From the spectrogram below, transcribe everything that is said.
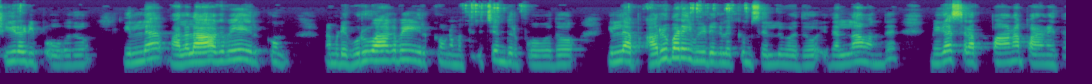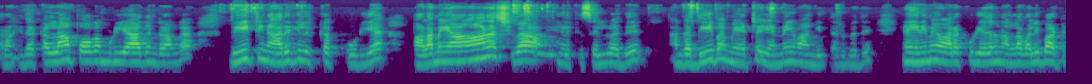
ஷீரடி போவதோ இல்லை மலலாகவே இருக்கும். நம்முடைய குருவாகவே இருக்கும். நம்ம திருச்செந்தூர் போவதோ இல்லை அறுபடை வீடுகளுக்கும் செல்லுவதோ இதெல்லாம் வந்து மிக சிறப்பான பலனை தரும். இதற்கெல்லாம் போக முடியாதுன்றவங்க வீட்டின் அருகில் இருக்கக்கூடிய பழமையான சிவ ஆலயங்களுக்கு செல்வது அங்கே தீபம் ஏற்ற எண்ணெய் வாங்கி தருவது ஏன்னா இனிமே வரக்கூடியதெல்லாம் நல்ல வழிபாட்டு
